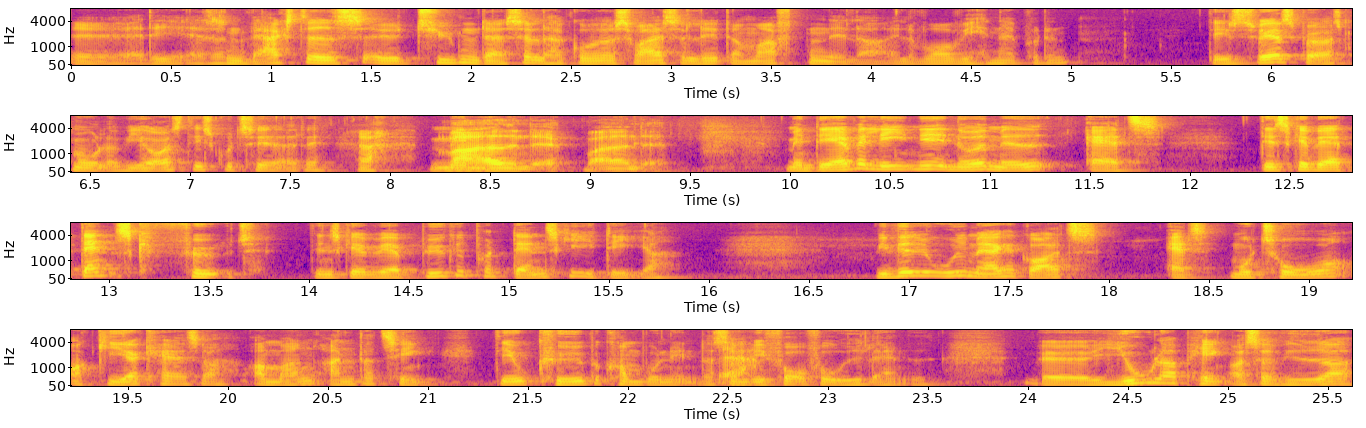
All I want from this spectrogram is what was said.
Øh, er det er sådan værkstedstypen, der selv har gået og svejset lidt om aftenen, eller, eller hvor er vi henne på den? Det er et svært spørgsmål, og vi har også diskuteret det. Ja, men, meget endda, meget endda. Men det er vel egentlig noget med, at det skal være dansk født. Den skal være bygget på danske idéer. Vi ved jo udmærket godt, at motorer og gearkasser og mange andre ting, det er jo købekomponenter, som ja. vi får fra udlandet. Øh, juleophæng og så videre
